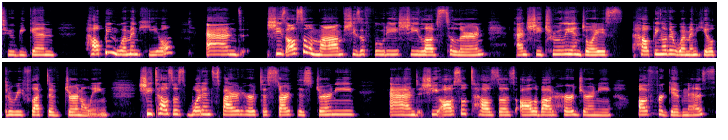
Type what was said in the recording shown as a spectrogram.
to begin helping women heal and she's also a mom. She's a foodie. She loves to learn and she truly enjoys helping other women heal through reflective journaling. She tells us what inspired her to start this journey. And she also tells us all about her journey of forgiveness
